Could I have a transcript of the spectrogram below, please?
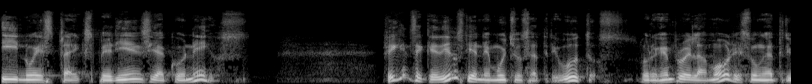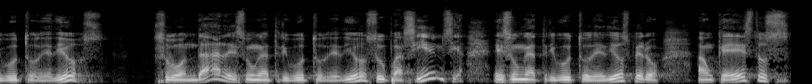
y nuestra experiencia con ellos? Fíjense que Dios tiene muchos atributos. Por ejemplo, el amor es un atributo de Dios. Su bondad es un atributo de Dios, su paciencia es un atributo de Dios, pero aunque estos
